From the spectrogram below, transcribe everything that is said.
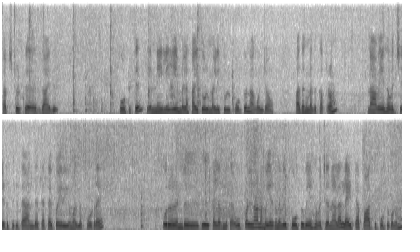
சப்ஸ்டியூட் தான் இது. போட்டுட்டு எண்ணெயிலேயே மிளகாய் தூள் மல்லித்தூள் போட்டு நான் கொஞ்சம் வதங்கினதுக்கப்புறம் நான் வேக வச்சு எடுத்துக்கிட்ட அந்த தட்டைப்பயிரையும் அதில் போடுறேன். ஒரு ரெண்டு இது கலர்னு க உப்பெல்லாம் நம்ம ஏற்கனவே போட்டு வேக வச்சதுனால லைட்டாக பார்த்து போட்டுக்கணும்.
